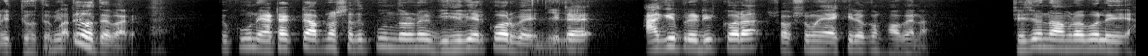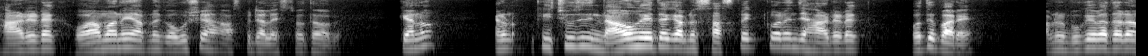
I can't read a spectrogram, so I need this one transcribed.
মৃত্যু হতে পারে। মৃত্যু হতে পারে। কোন অ্যাটাকটা আপনার সাথে কোন ধরনের বিহেভিয়ার করবে এটা আগে প্রেডিক্ট করা সবসময় একই রকম হবে না। সেই জন্য আমরা বলি হার্ট অ্যাটাক হওয়া মানে আপনাকে অবশ্যই হসপিটালাইজড হতে হবে। কেন? কারণ কিছু যদি নাও হয়ে থাকে আপনি সাসপেক্ট করেন যে হার্ট অ্যাটাক হতে পারে আপনার বুকে ব্যথাটা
